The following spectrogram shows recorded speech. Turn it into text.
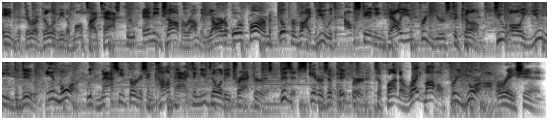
And with their ability to multitask through any job around the yard or farm, they'll provide you with outstanding value for years to come. Do all you need to do and more with Massey Ferguson compact and utility tractors. Visit Skinner's at Pickford to find the right model for your operation.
